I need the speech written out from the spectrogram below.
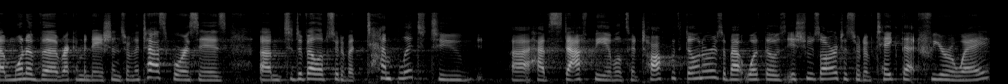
um, one of the recommendations from the task force is um, to develop sort of a template to uh, have staff be able to talk with donors about what those issues are to sort of take that fear away,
